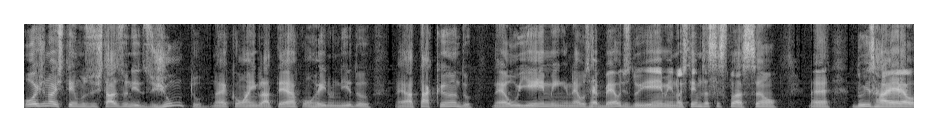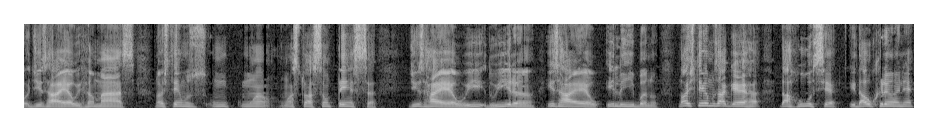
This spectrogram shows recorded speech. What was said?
hoje nós temos os Estados Unidos junto né, com a Inglaterra, com o Reino Unido, né, atacando né, o Iêmen, né, os rebeldes do Iêmen. Nós temos essa situação né, do Israel, de Israel e Hamas. Nós temos um, uma, uma situação tensa de Israel e do Irã, Israel e Líbano. Nós temos a guerra da Rússia e da Ucrânia,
